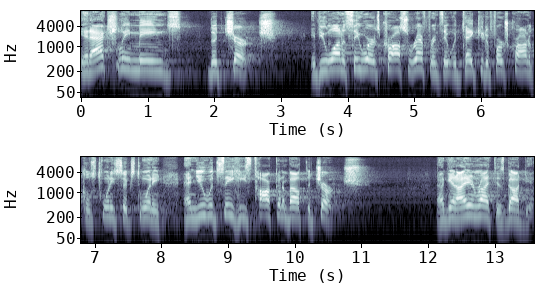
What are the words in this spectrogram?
it actually means the church. If you want to see where it's cross referenced, it would take you to 1 Chronicles 26 20, and you would see he's talking about the church. Now, again, I didn't write this, God did.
